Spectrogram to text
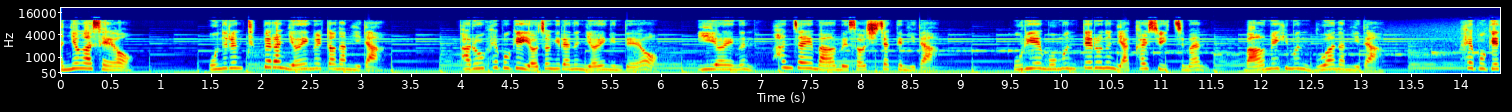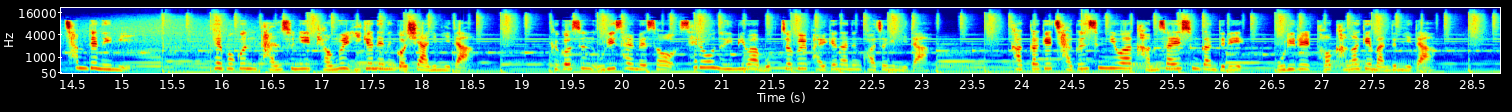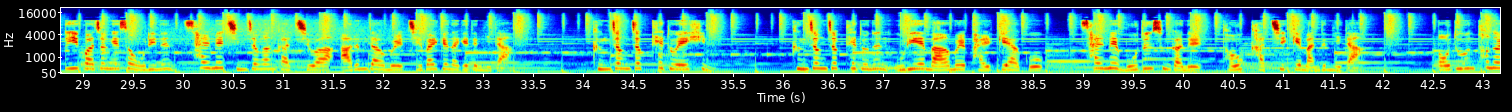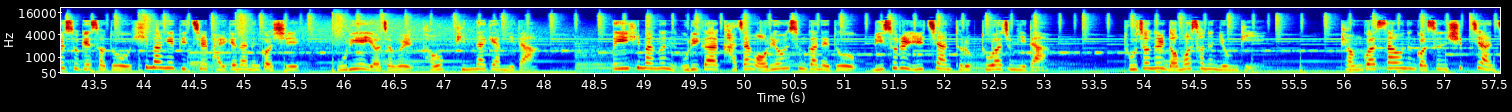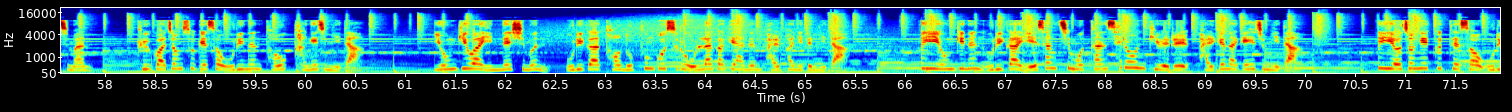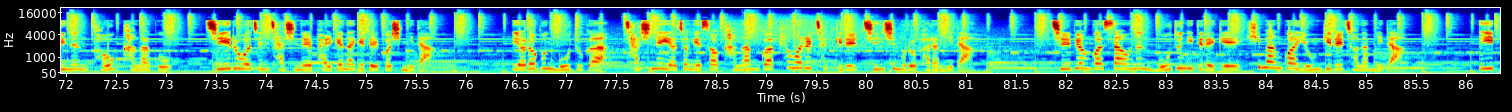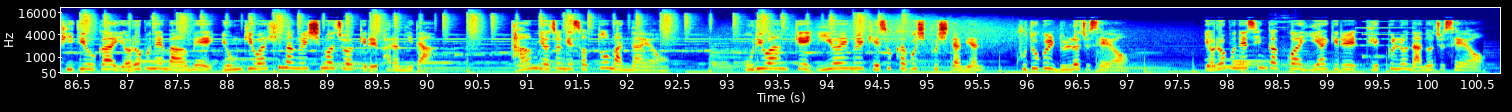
안녕하세요. 오늘은 특별한 여행을 떠납니다. 바로 회복의 여정이라는 여행인데요. 이 여행은 환자의 마음에서 시작됩니다. 우리의 몸은 때로는 약할 수 있지만 마음의 힘은 무한합니다. 회복의 참된 의미. 회복은 단순히 병을 이겨내는 것이 아닙니다. 그것은 우리 삶에서 새로운 의미와 목적을 발견하는 과정입니다. 각각의 작은 승리와 감사의 순간들이 우리를 더 강하게 만듭니다. 이 과정에서 우리는 삶의 진정한 가치와 아름다움을 재발견하게 됩니다. 긍정적 태도의 힘. 긍정적 태도는 우리의 마음을 밝게 하고 삶의 모든 순간을 더욱 가치 있게 만듭니다. 어두운 터널 속에서도 희망의 빛을 발견하는 것이 우리의 여정을 더욱 빛나게 합니다. 이 희망은 우리가 가장 어려운 순간에도 미소를 잃지 않도록 도와줍니다. 도전을 넘어서는 용기. 병과 싸우는 것은 쉽지 않지만 그 과정 속에서 우리는 더욱 강해집니다. 용기와 인내심은 우리가 더 높은 곳으로 올라가게 하는 발판이 됩니다. 이 용기는 우리가 예상치 못한 새로운 기회를 발견하게 해줍니다. 이 여정의 끝에서 우리는 더욱 강하고 지혜로워진 자신을 발견하게 될 것입니다. 여러분 모두가 자신의 여정에서 강함과 평화를 찾기를 진심으로 바랍니다. 질병과 싸우는 모든 이들에게 희망과 용기를 전합니다. 이 비디오가 여러분의 마음에 용기와 희망을 심어주었기를 바랍니다. 다음 여정에서 또 만나요. 우리와 함께 이 여행을 계속하고 싶으시다면 구독을 눌러주세요. 여러분의 생각과 이야기를 댓글로 나눠주세요.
